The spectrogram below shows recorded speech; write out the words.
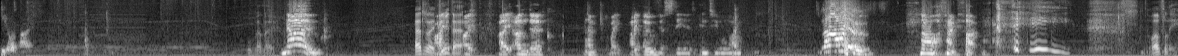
your line. Ooh, hello. No! How did I do that? I, I under. No, wait. I oversteered into your line. No! Oh, thank fuck. Lovely.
